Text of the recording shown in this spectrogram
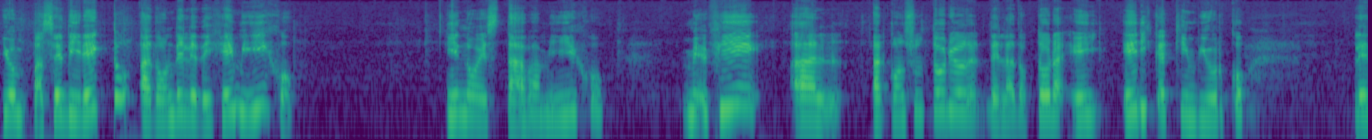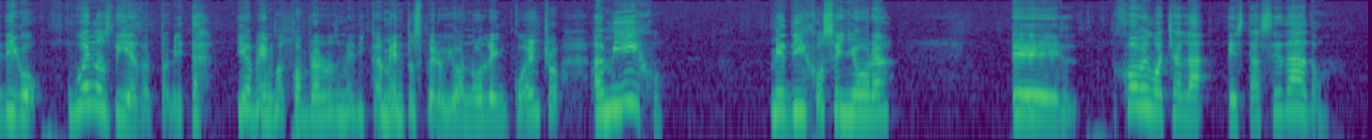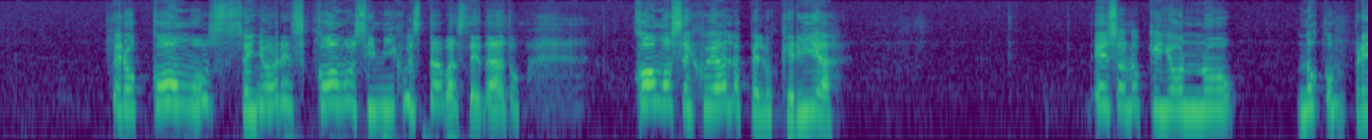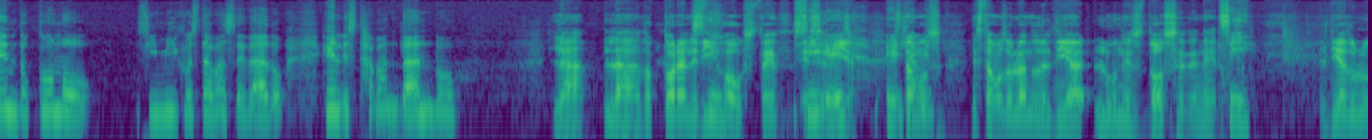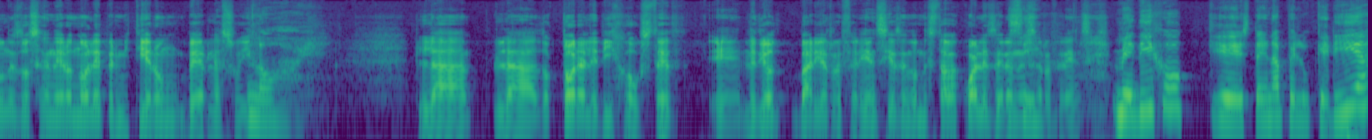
Yo pasé directo a donde le dejé mi hijo y no estaba mi hijo. Me fui al, al consultorio de, la doctora E- Erika Quimbiurco. Le digo, buenos días, doctorita. Ya vengo a comprar los medicamentos, pero yo no le encuentro a mi hijo. Me dijo, señora, el joven Huachalá está sedado. Pero ¿cómo, señores? ¿Cómo si mi hijo estaba sedado? ¿Cómo se fue a la peluquería? Eso es lo que yo no, no comprendo, cómo si mi hijo estaba sedado, él estaba andando. La, la doctora le Sí. dijo a usted Sí, ese ella- día. ella Estamos, estamos hablando del día lunes 12 de enero. Sí, El día del lunes 12 de enero no le permitieron verle a su hijo. no, La, la doctora le dijo a usted, eh, le dio varias referencias de dónde estaba. ¿Cuáles eran Sí. esas referencias? me dijo que está en la peluquería.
